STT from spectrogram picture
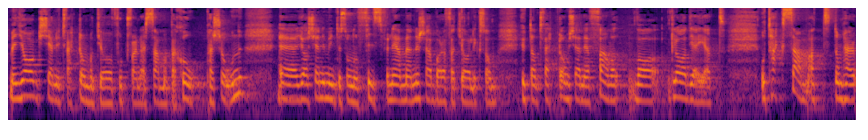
Men jag känner tvärtom att jag fortfarande är samma person. Eh, jag känner mig inte som någon fisförnäm människa bara för att jag liksom, utan tvärtom känner jag fan vad, vad glad jag är att, och tacksam att de här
